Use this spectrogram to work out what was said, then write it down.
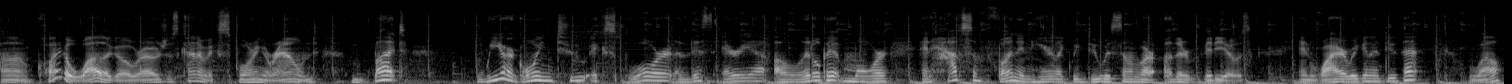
um, quite a while ago where I was just kind of exploring around, but we are going to explore this area a little bit more and have some fun in here like we do with some of our other videos. And why are we going to do that? Well,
